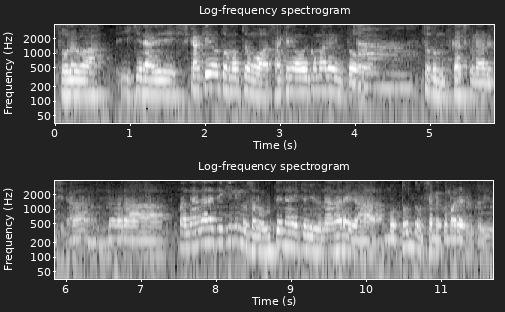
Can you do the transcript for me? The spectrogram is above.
それはいきなり仕掛けようと思っても先に追い込まれるとあちょっと難しくなるしな、だから、まあ、流れ的にもその打てないという流れがもうどんどん攻め込まれるという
